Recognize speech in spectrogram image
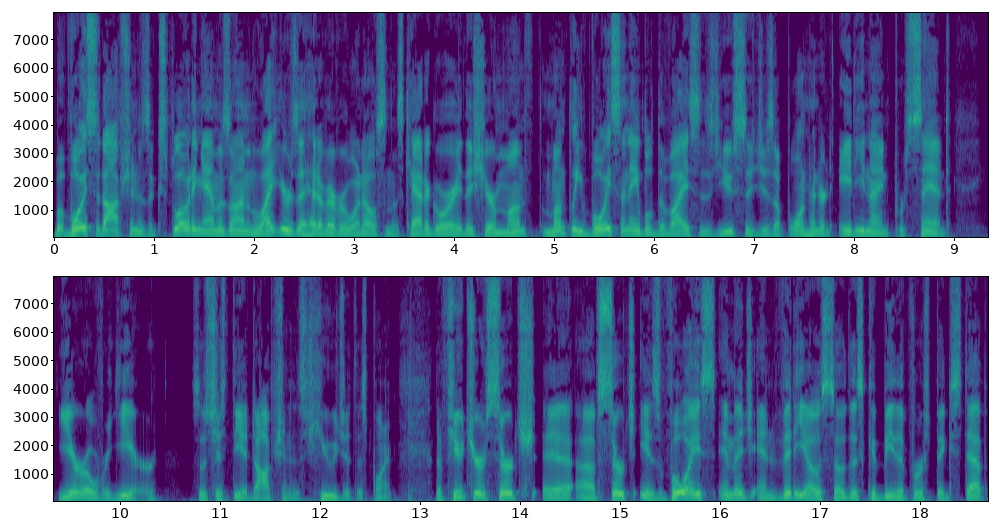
But voice adoption is exploding. Amazon and light years ahead of everyone else in this category. This year, month monthly voice enabled devices usage is up one hundred eighty nine percent year over year. So it's just the adoption is huge at this point. The future of search uh, of search is voice, image, and video. So this could be the first big step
